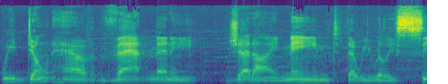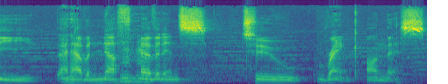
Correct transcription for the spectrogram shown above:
we don't have that many Jedi named that we really see and have enough evidence to rank on this.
